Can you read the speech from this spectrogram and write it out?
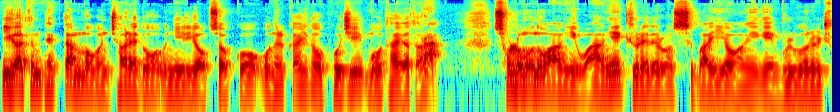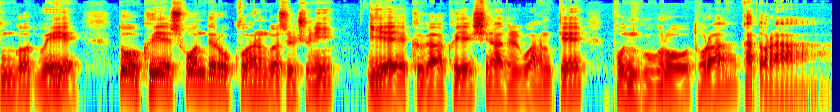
이 같은 백단목은 전에도 온 일이 없었고 오늘까지도 보지 못하여더라. 솔로몬 왕이 왕의 규례대로 스바이 여왕에게 물건을 준 것 외에 또 그의 소원대로 구하는 것을 주니 이에 그가 그의 신하들과 함께 본국으로 돌아가더라.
